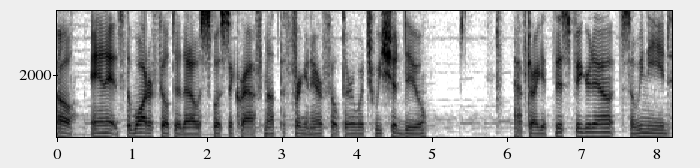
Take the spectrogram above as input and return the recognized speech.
Oh, and it's the water filter that I was supposed to craft, not the friggin' air filter, which we should do after I get this figured out. So we need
